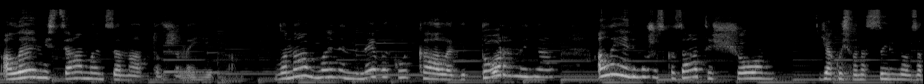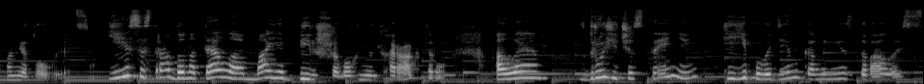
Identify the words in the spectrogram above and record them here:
але місцями занадто вже наївна. Вона в мене не викликала відторгнення, але я не можу сказати, що якось вона сильно запам'ятовується. Її сестра Донателла має більше вогню й характеру, але в другій частині її поведінка мені здавалась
